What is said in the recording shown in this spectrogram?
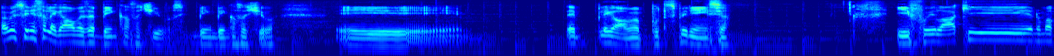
É uma experiência legal, mas é bem cansativo, assim, bem, bem cansativa. E... É legal, é uma puta experiência. E foi lá que, numa,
